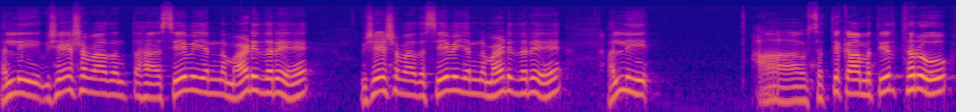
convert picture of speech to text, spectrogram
ಅಲ್ಲಿ ವಿಶೇಷವಾದಂತಹ ಸೇವೆಯನ್ನು ಮಾಡಿದರೆ, ವಿಶೇಷವಾದ ಸೇವೆಯನ್ನು ಮಾಡಿದರೆ, ಅಲ್ಲಿ ಆ ಸತ್ಯಕಾಮ ತೀರ್ಥರು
